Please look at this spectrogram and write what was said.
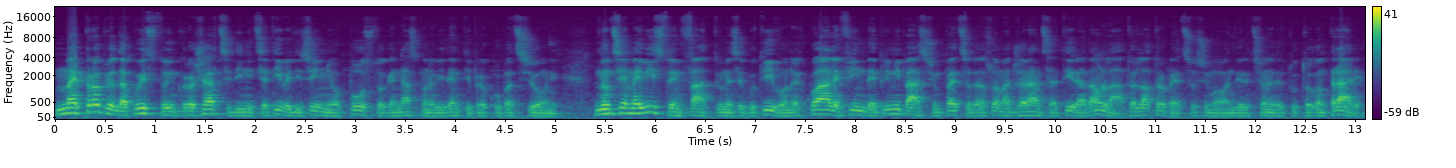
Ma è proprio da questo incrociarsi di iniziative di segno opposto che nascono evidenti preoccupazioni. Non si è mai visto infatti un esecutivo nel quale fin dai primi passi un pezzo della sua maggioranza tira da un lato e l'altro pezzo si muove in direzione del tutto contraria.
